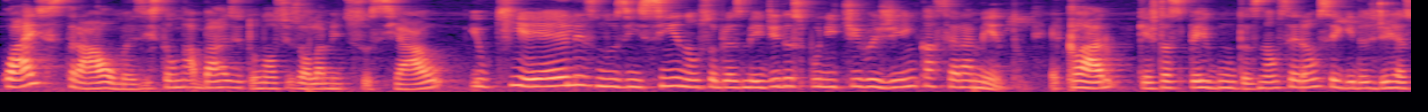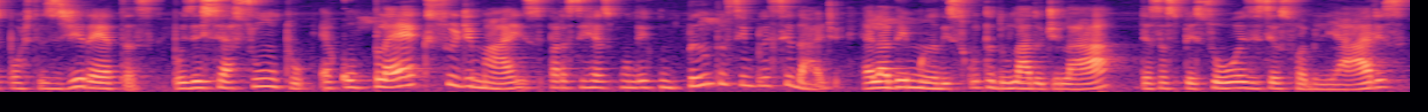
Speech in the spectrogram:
quais traumas estão na base do nosso isolamento social e o que eles nos ensinam sobre as medidas punitivas de encarceramento. É claro que estas perguntas não serão seguidas de respostas diretas, pois esse assunto é complexo demais para se responder com tanta simplicidade. Ela demanda escuta do lado de lá, dessas pessoas e seus familiares,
